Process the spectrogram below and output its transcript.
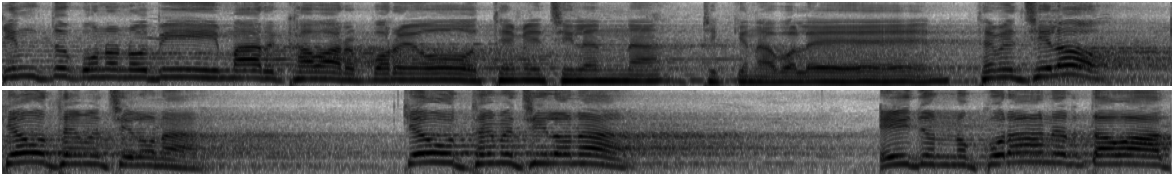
কিন্তু কোনো নবী মার খাওয়ার পরেও থেমেছিলেন না, ঠিক কিনা বলেন? থেমেছিল? কেউ থেমেছিল না। কেউ থেমেছিল না। এই জন্য কোরআনের দাওয়াত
